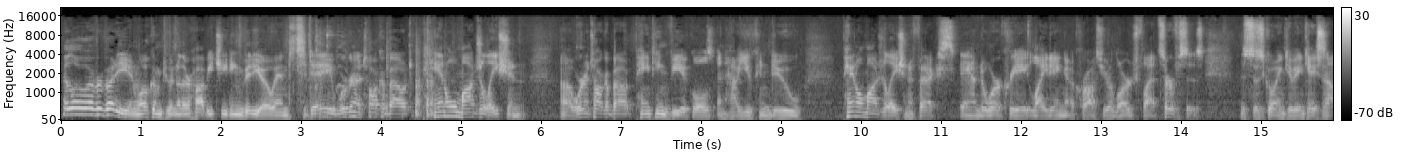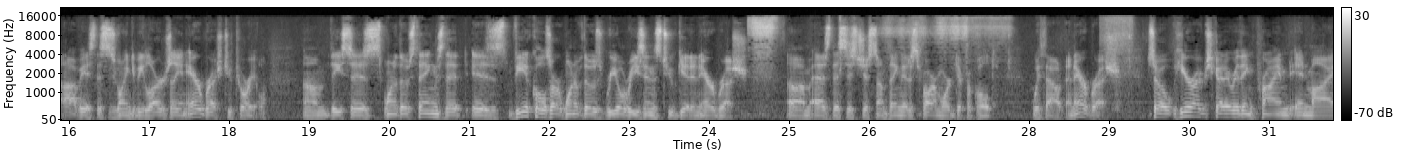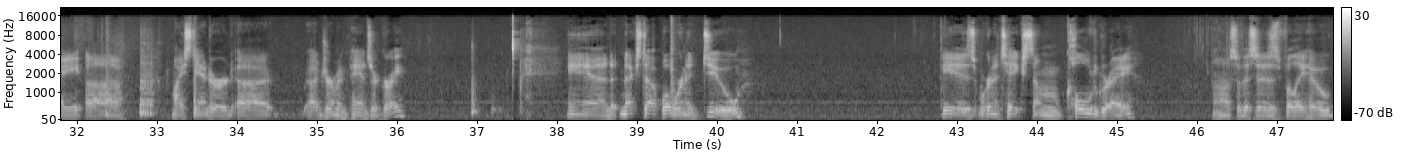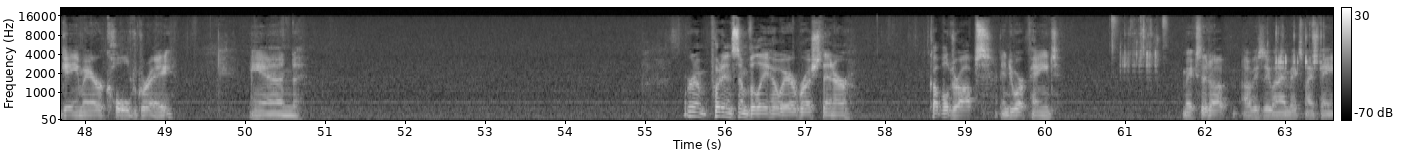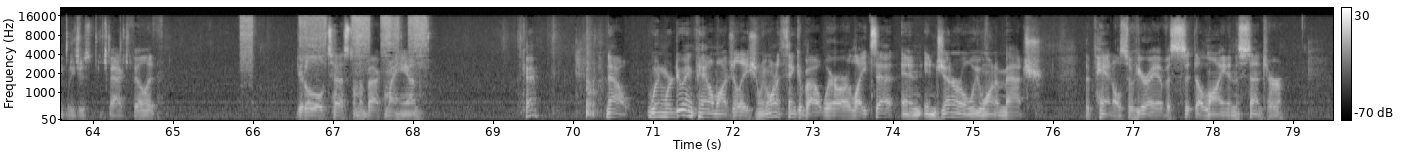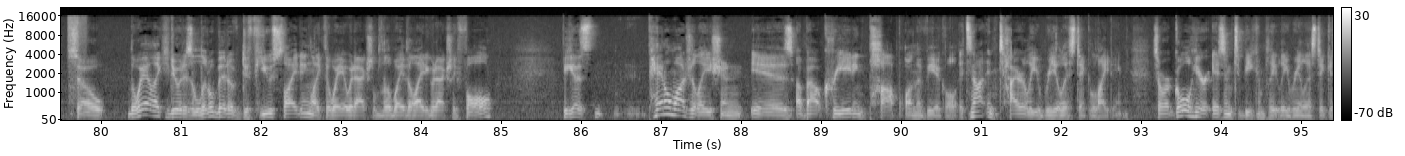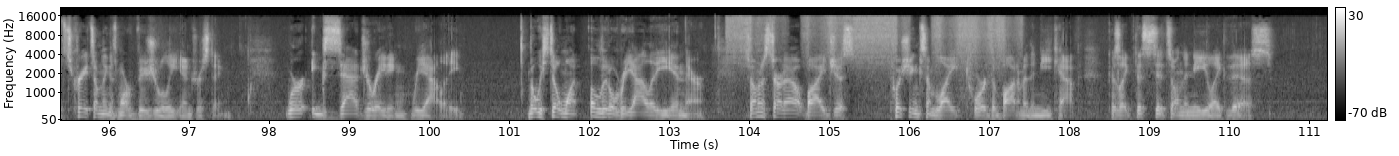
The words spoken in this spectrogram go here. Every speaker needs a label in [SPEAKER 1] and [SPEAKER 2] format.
[SPEAKER 1] Hello everybody and welcome to another hobby cheating video and today we're going to talk about panel modulation. Uh, we're going to talk about painting vehicles and how you can do panel modulation effects and or create lighting across your large flat surfaces. This is going to be, in case it's not obvious, this is going to be largely an airbrush tutorial. Um, this is one of those things that is, vehicles are one of those real reasons to get an airbrush, um, as this is just something that is far more difficult without an airbrush. So here I've just got everything primed in my, uh, my standard uh, uh, German Panzer Gray. And next up what we're going to do is we're going to take some cold gray. Uh, so this is Vallejo Game Air Cold Gray. And we're going to put in some Vallejo airbrush thinner, a couple drops into our paint. Mix it up. Obviously when I mix my paint we just backfill it. Get a little test on the back of my hand. Okay. Now, when we're doing panel modulation, we want to think about where our light's at, and in general, we want to match the panel. So here I have a, a line in the center. So the way I like to do it is a little bit of diffuse lighting, like the way it would actually, the way the lighting would actually fall. Because panel modulation is about creating pop on the vehicle. It's not entirely realistic lighting. So our goal here isn't to be completely realistic, it's to create something that's more visually interesting. We're exaggerating reality but we still want a little reality in there. So I'm going to start out by just pushing some light toward the bottom of the kneecap because like this sits on the knee like this.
